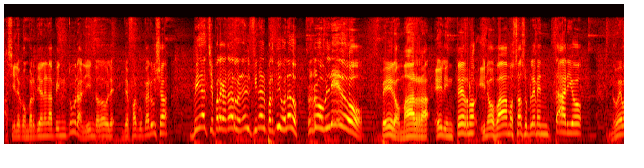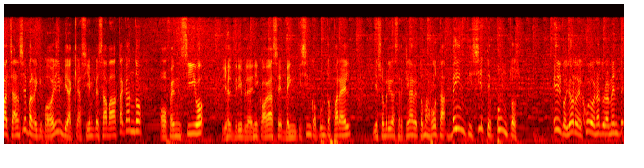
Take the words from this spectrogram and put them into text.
así lo convertían en la pintura. Lindo doble de Facu Carulla. BH para ganarlo en el final partido lado. Robledo. Pero marra el interno y nos vamos a suplementario. Nueva chance para el equipo de Olimpia que así empezaba atacando. Ofensivo y el triple de Nico Agase, 25 puntos para él. Y eso hombre iba a ser clave. Tomás Bota, 27 puntos el goleador del juego, naturalmente,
